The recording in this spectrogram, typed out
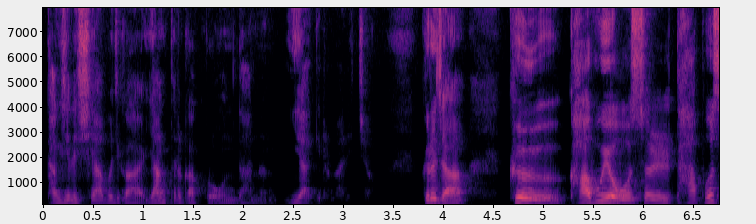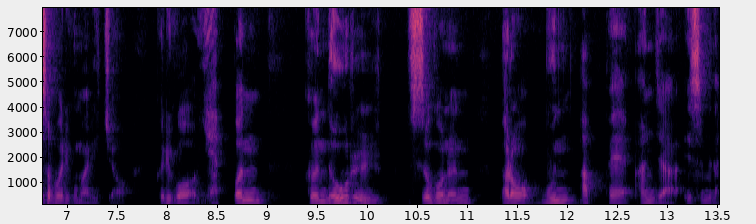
당신의 시아버지가 양털을 깎으러 온다는 이야기를 말이죠. 그러자 그 가부의 옷을 다 벗어버리고 말이죠. 그리고 예쁜 그 너울을 쓰고는 바로 문 앞에 앉아 있습니다.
